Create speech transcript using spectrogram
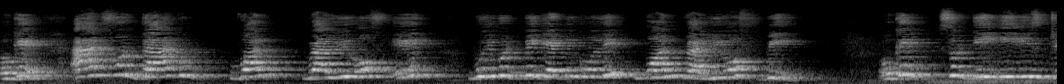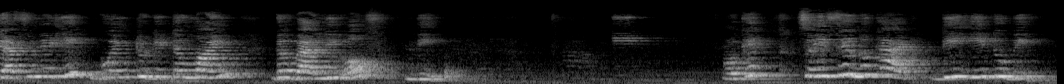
Okay. And for that one value of A, we would be getting only one value of B. Okay. So DE is definitely going to determine the value of D. Okay. So if you look at DE to B,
